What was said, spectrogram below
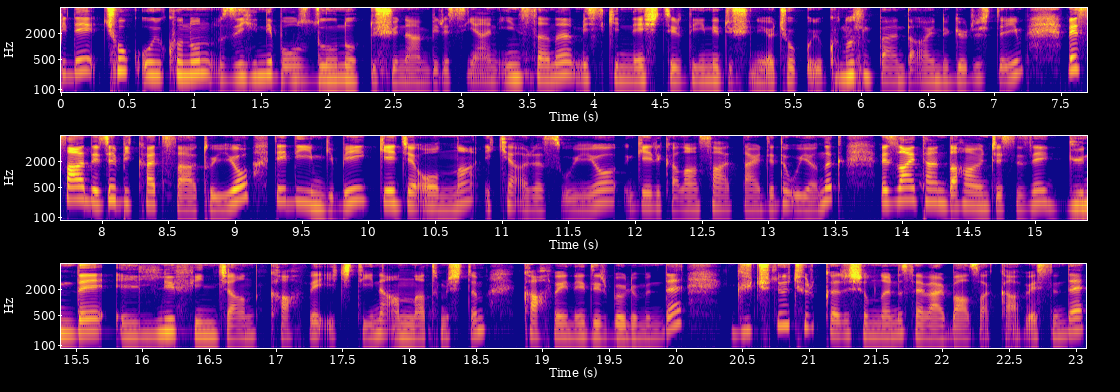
bir de çok uykunun zihni bozduğunu düşünen birisi. Yani insanı miskinleştirdiğini düşünüyor çok uykunun. Ben de aynı görüşteyim. Ve sadece birkaç saat uyuyor. Dediğim gibi gece 10 ile 2 arası uyuyor. Geri kalan saatlerde de uyanık. Ve zaten daha önce size günde 50 fincan kahve içtiğini anlatmıştım. Kahve nedir bölümünde. Güçlü Türk karışımlarını sever Balzac kahvesinde.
